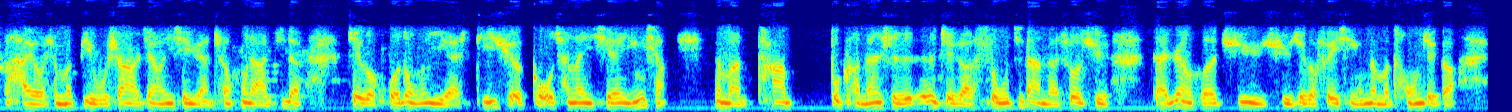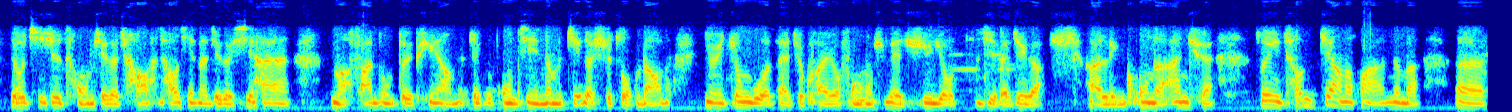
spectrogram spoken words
还有什么 B 五十二这样一些远程轰炸机的这个活动，也的确构成了一些影响。那么它。不可能是这个肆无忌惮的说去在任何区域去这个飞行，那么从这个尤其是从这个朝朝鲜的这个西海岸，那么发动对平壤的这个攻击，那么这个是做不到的，因为中国在这块有防空识别区，有自己的这个啊领空的安全，所以从这样的话，那么呃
